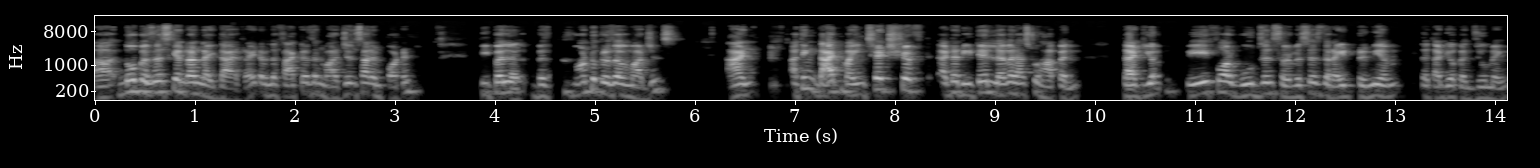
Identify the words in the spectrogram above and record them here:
Uh, no business can run like that, right? I mean, the factors and margins are important. People right. businesses want to preserve margins, and I think that mindset shift at a retail level has to happen. That you have to pay for goods and services the right premium that, that you're consuming,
